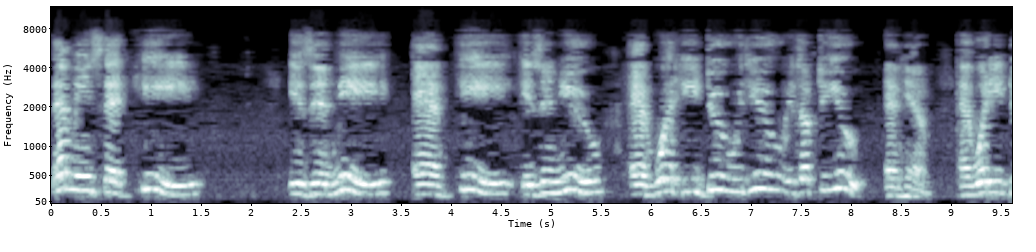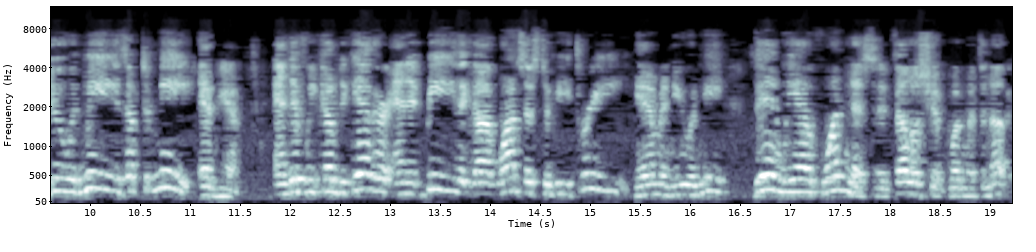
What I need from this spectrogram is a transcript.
That means that he is in me and he is in you and what he do with you is up to you and him. And what he do with me is up to me and him. And if we come together and it be that God wants us to be three, him and you and me, then we have oneness and fellowship one with another.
